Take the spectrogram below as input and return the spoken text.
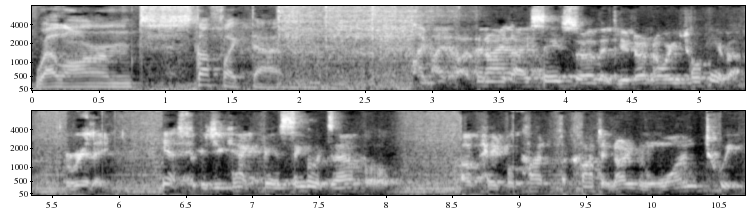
well armed, stuff like that. I, then I, I say so that you don't know what you're talking about. Really? Yes, because you can't give me a single example of hateful con- content, not even one tweet.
